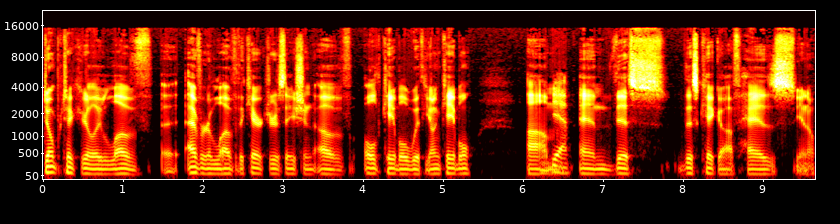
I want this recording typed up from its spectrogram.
don't particularly love uh, ever love the characterization of old Cable with young Cable. Um, Yeah. and this this kickoff has you know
